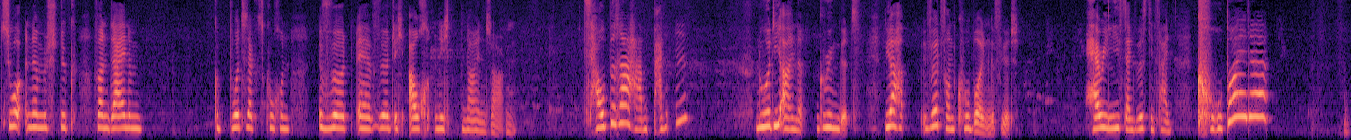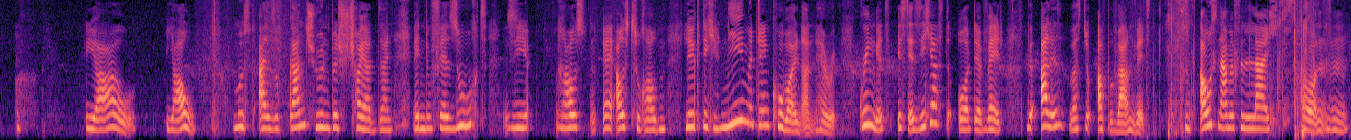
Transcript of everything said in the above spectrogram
zu einem Stück von deinem Geburtstagskuchen würde äh, würd ich auch nicht Nein sagen. Zauberer haben Banken? Nur die eine, Gringotts. Wir wird von Kobolden geführt. Harry ließ sein Würstchen fallen. Kobolde? Ja, ja musst also ganz schön bescheuert sein, wenn du versuchst, sie raus, äh, auszurauben. Leg dich nie mit den Kobolden an, Harry. Gringotts ist der sicherste Ort der Welt für alles, was du aufbewahren willst. Mit Ausnahme vielleicht von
